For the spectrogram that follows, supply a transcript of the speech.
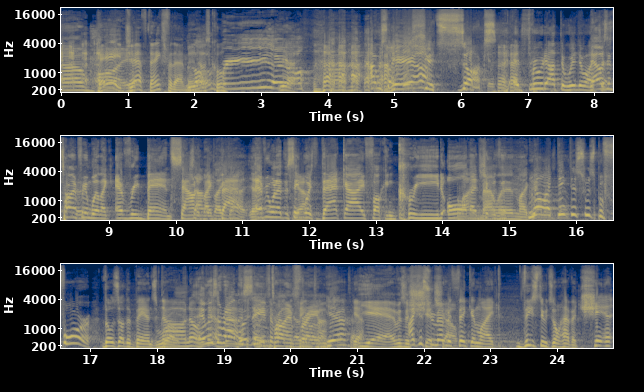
oh, boy. Hey, Jeff, thanks for that, man. That was cool. Yeah. I was like, this shit sucks. And threw it out the window. That was a time frame where like every band sounded, Sounded like, like that. that, yeah. Everyone had the same Yeah. voice. That guy, fucking Creed, all Blind that shit. Was Melon, like No, all I those think this was before those other bands broke. No, no. It was yeah, around yeah, the it same was around time the same frame. time. Yeah? Yeah. yeah. it was a I just shit remember show. thinking like these dudes don't have a chance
